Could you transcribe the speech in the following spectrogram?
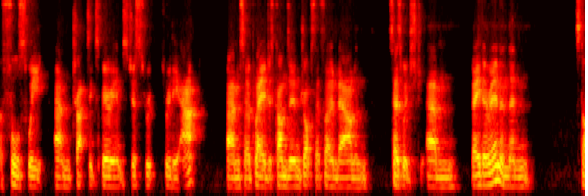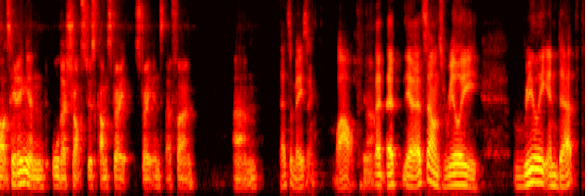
a full suite um, tracked experience just through, through the app. Um, so a player just comes in, drops their phone down, and says which um, bay they're in, and then starts hitting, and all their shots just come straight straight into their phone. Um, That's amazing. Wow. Yeah. That, that yeah, that sounds really really in depth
